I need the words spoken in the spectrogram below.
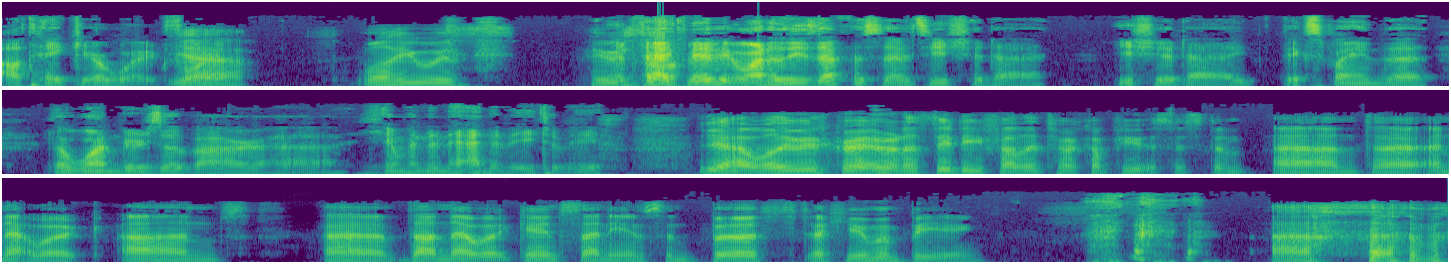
I'll take your word for it. Yeah. it. Well, he was He In fact, talk- maybe one of these episodes you should uh, you should uh, explain the the wonders of our uh, human anatomy to me. Yeah, well, he was created when a CD fell into a computer system and uh, a network, and uh, that network gained sentience and birthed a human being. um,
